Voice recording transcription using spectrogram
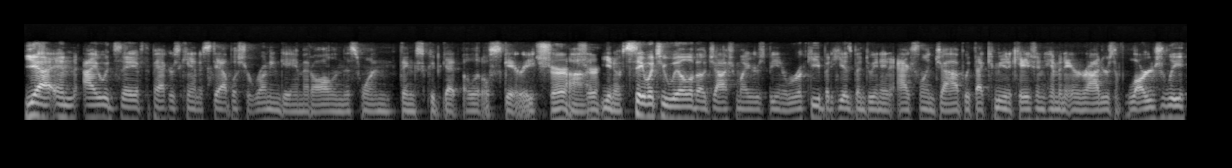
Yeah, and I would say if the Packers can't establish a running game at all in this one, things could get a little scary. Sure, uh, sure. You know, say what you will about Josh Myers being a rookie, but he has been doing an excellent job with that communication. Him and Aaron Rodgers have largely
